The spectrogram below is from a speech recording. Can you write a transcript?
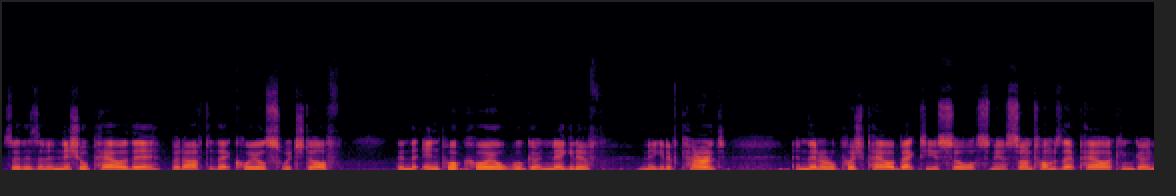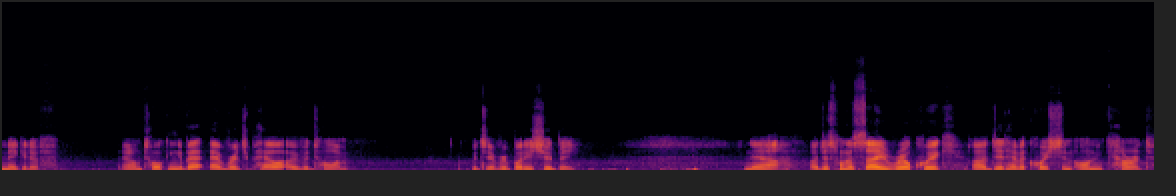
So there's an initial power there. But after that coil switched off then the input coil will go negative negative current and then it'll push power back to your source. Now sometimes that power can go negative. negative and I'm talking about average power over time which everybody should be. Now I just want to say real quick I did have a question on current.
